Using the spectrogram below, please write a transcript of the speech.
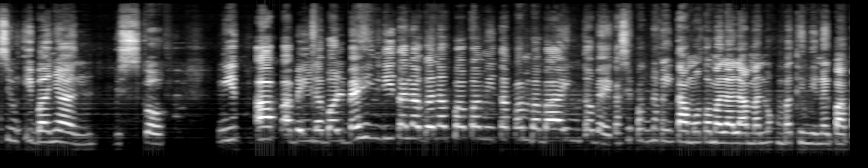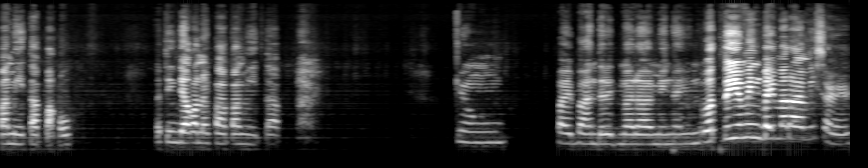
kasi yung iba niyan. Diyos ko. Meet up available. Be, hindi talaga nagpapmeet up ang babaeng to, be. Kasi pag nakita mo to, malalaman mo kung ba't hindi nagpapmeet up ako. Ba't hindi ako nagpapmeet up. Yung 500 marami na yun. What do you mean by marami, sir?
